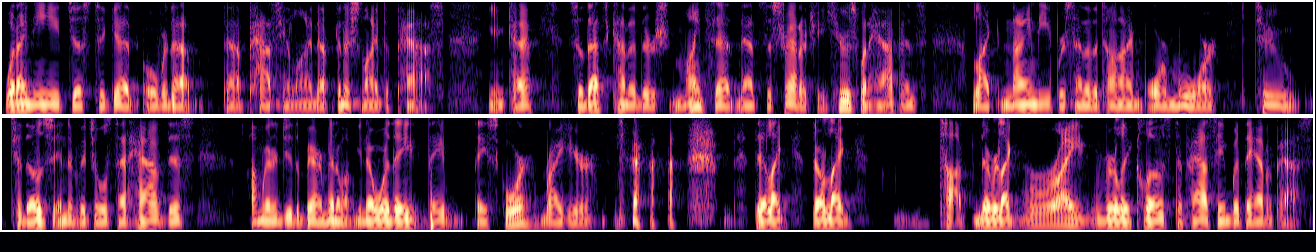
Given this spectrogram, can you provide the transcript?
what I need just to get over that that passing line, that finish line to pass. Okay, so that's kind of their mindset. That's the strategy. Here's what happens, like 90% of the time or more, to to those individuals that have this. I'm going to do the bare minimum. You know where they they they score right here. they're like they're like top they were like right really close to passing but they haven't passed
